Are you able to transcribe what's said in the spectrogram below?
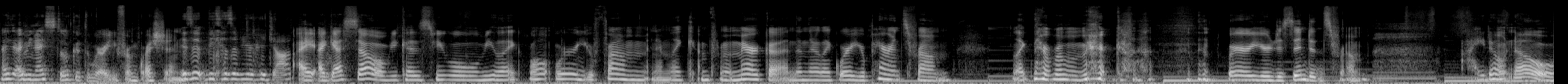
I, I, mean, I still get the "Where are you from?" question. Is it because of your hijab? I, I guess so because people will be like, "Well, where are you from?" And I'm like, "I'm from America," and then they're like, "Where are your parents from?" Like they're from America. where are your descendants from? I don't know.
